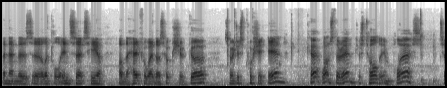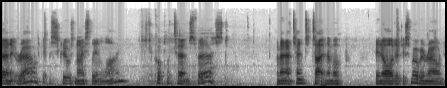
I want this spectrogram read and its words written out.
and then there's uh, little inserts here on the head for where those hooks should go. So we just push it in. Okay, once they're in, just hold it in place, turn it round, get the screws nicely in line. Just a couple of turns first. And then I tend to tighten them up in order, just moving around.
